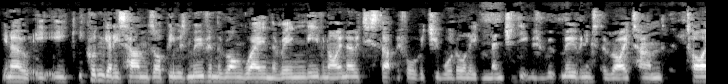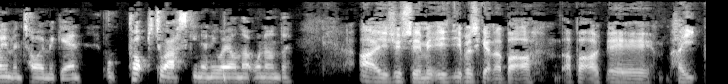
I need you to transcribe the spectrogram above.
you know, he, he, he couldn't get his hands up. He was moving the wrong way in the ring. Even I noticed that before Richie Woodhall even mentioned it. He was moving into the right hand time and time again. But props to Askin anyway on that one, Andy. Aye, as you say, mate, he, he was getting a bit of, a bit of, uh, hype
